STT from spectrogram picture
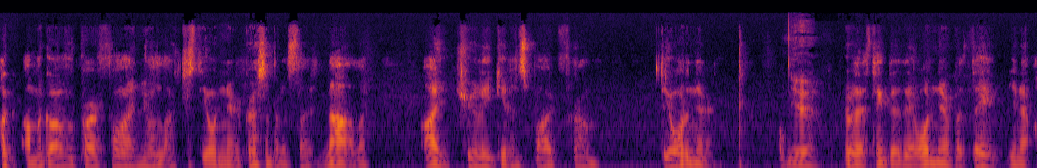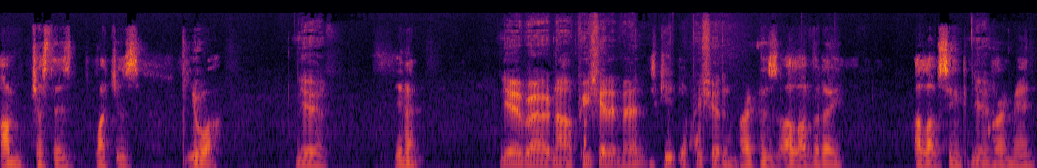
I, I'm a guy with a profile, and you're like just the ordinary person, but it's like, nah. Like, I truly get inspired from the ordinary. Yeah. People that think that they're ordinary, but they, you know, I'm just as much as you are. Yeah. You know, Yeah, bro. No, appreciate it, man. just keep Appreciate it. bro. Because I love it, eh? I love seeing people Yeah. grow, man.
